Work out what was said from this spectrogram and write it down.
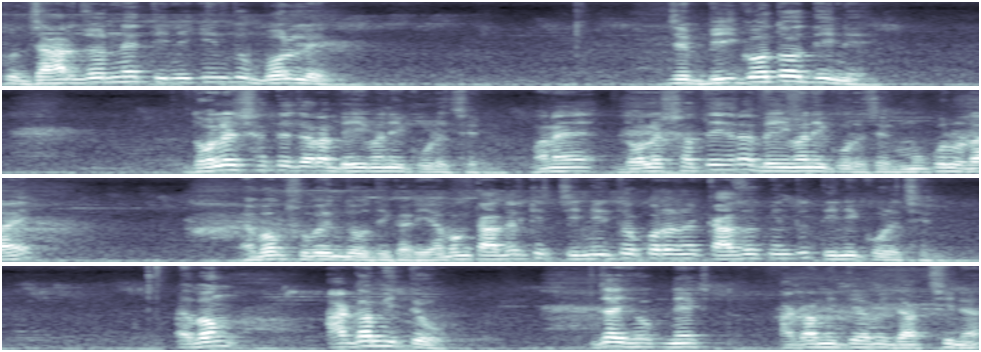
তো যার জন্যে তিনি কিন্তু বললেন যে বিগত দিনে দলের সাথে যারা বেইমানি করেছেন মানে দলের সাথে এরা বেইমানি করেছেন, মুকুল রায় এবং শুভেন্দু অধিকারী এবং তাদেরকে চিহ্নিতকরণের কাজও কিন্তু তিনি করেছেন। এবং আগামীতেও, যাই হোক নেক্সট আগামীতে আমি যাচ্ছি না।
